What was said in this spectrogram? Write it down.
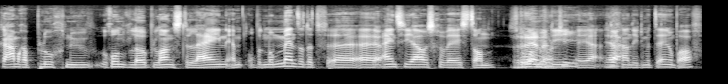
cameraploeg nu rondloopt langs de lijn. En op het moment dat het eh, eindsignaal is geweest, dan Rennen. die, ja, ja. gaan die er meteen op af.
